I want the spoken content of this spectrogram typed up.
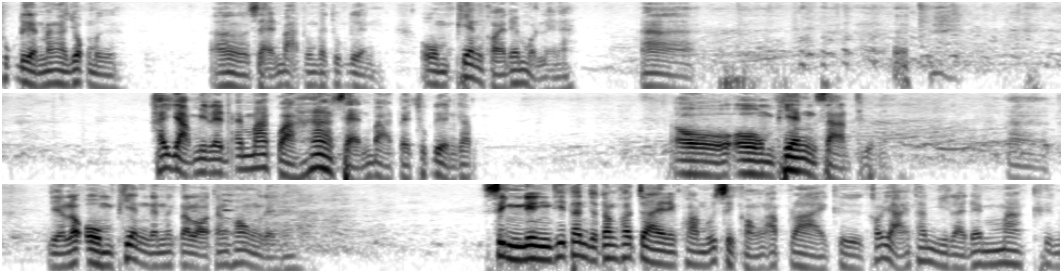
ทุกเดือนมั้งยกมือเออแสนบาทขึ้นไปทุกเดือน โอมเพี้ยงขอยได้หมดเลยนะอ่าใครอยากมีรายได้มากกว่าห้าแสนบาทไปทุกเดือนครับ โอโอมเพี้ยงสาธุอ่เดี๋ยวเราโอมเพี้ยงกันตลอดทั้งห้องเลยนะ สิ่งหนึ่งที่ท่านจะต้องเข้าใจในความรู้สึกของอัพลน์คือเขาอยากให้ท่านมีรายได้มากขึ้น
